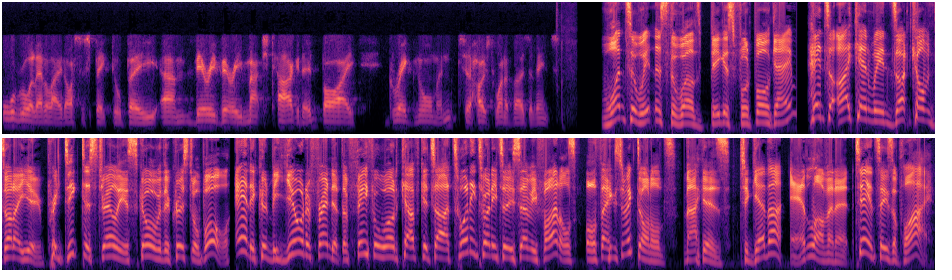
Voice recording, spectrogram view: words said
or Royal Adelaide, I suspect, will be um, very, very much targeted by Greg Norman to host one of those events. Want to witness the world's biggest football game? Head to iCanWin.com.au, predict Australia's score with a crystal ball, and it could be you and a friend at the FIFA World Cup Qatar 2022 semi finals, all thanks to McDonald's. Maccas, together and loving it. TNC's apply.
